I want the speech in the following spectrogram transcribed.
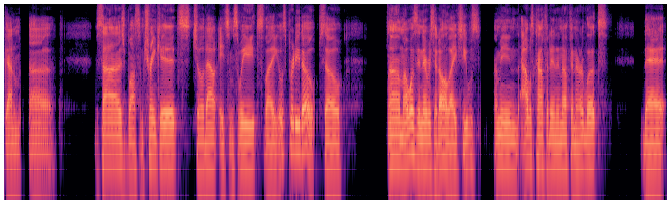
got a uh, massage, bought some trinkets, chilled out, ate some sweets. Like it was pretty dope. So um, I wasn't nervous at all. Like she was. I mean, I was confident enough in her looks that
